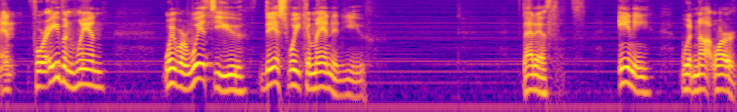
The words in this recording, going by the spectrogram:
And for even when we were with you, this we commanded you. that if any would not work,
